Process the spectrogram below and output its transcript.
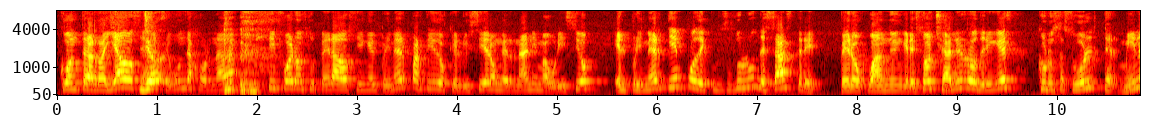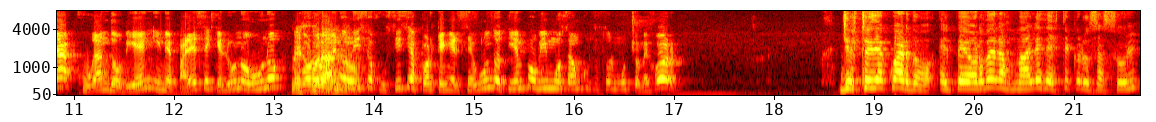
Contra Rayados en la segunda jornada sí fueron superados y en el primer partido que lo hicieron Hernán y Mauricio, el primer tiempo de Cruz Azul un desastre, pero cuando ingresó Charlie Rodríguez, Cruz Azul termina jugando bien y me parece que el 1-1 por lo menos hizo justicia porque en el segundo tiempo vimos a un Cruz Azul mucho mejor. Yo estoy de acuerdo. El peor de los males de este Cruz Azul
